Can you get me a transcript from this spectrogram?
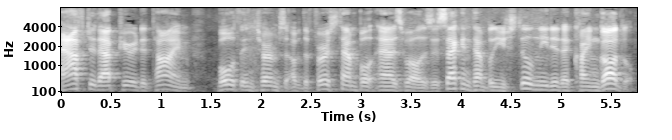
after that period of time, both in terms of the first temple as well as the second temple, you still needed a kain gadol.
